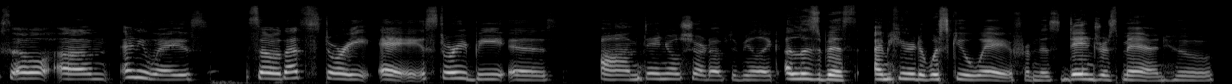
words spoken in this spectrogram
so, um, anyways, so that's story A. Story B is, um, Daniel showed up to be like, Elizabeth, I'm here to whisk you away from this dangerous man who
